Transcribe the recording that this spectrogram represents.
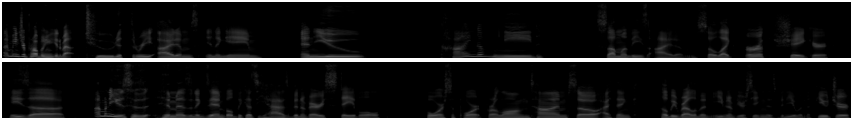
That means you're probably going to get about two to three items in a game, and you kind of need some of these items. So, like Earthshaker, he's a I'm going to use his, him as an example because he has been a very stable four support for a long time, so I think he'll be relevant even if you're seeing this video in the future.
